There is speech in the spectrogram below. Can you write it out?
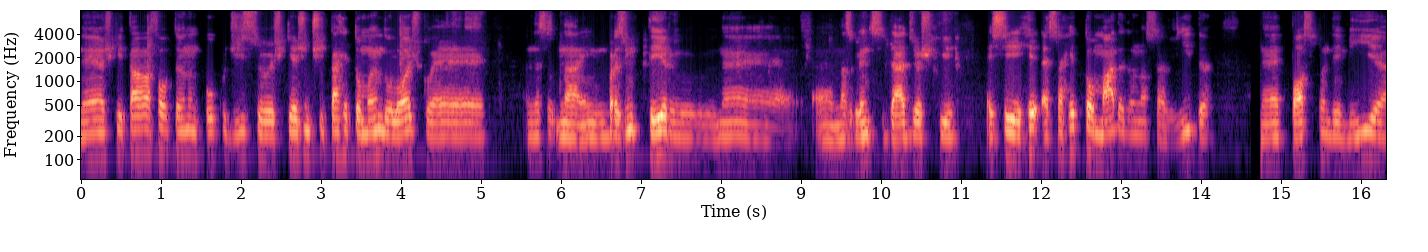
né? Acho que estava faltando um pouco disso. Acho que a gente está retomando, lógico, é nessa, na, em Brasil inteiro, né? É, nas grandes cidades. Eu acho que esse, essa retomada da nossa vida, né? Pós-pandemia,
